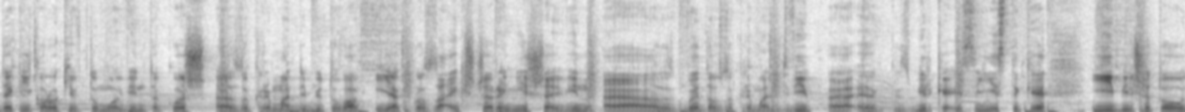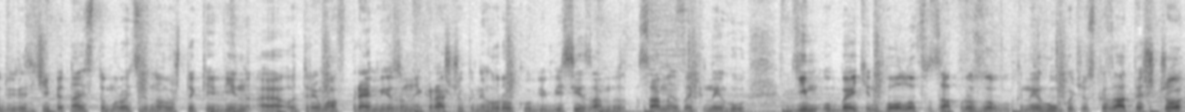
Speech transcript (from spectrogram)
декілька років тому він також, е, зокрема, дебютував і як прозаїк. Ще раніше він е, видав, зокрема, дві е, е, збірки есеїстики. І більше того, у 2015 році знову ж таки він е, отримав премію за найкращу книгу року у BBC, саме, за книгу Дім у Бейтінголов за прозову книгу. Хочу сказати, що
